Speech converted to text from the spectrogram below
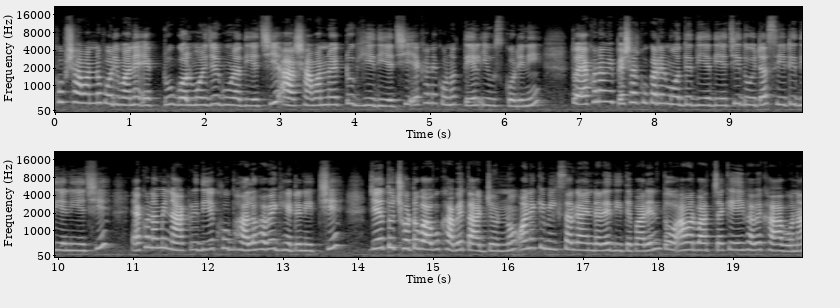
খুব সামান্য পরিমাণে একটু গোলমরিচের গুঁড়া দিয়েছি আর সামান্য একটু ঘি দিয়েছি। এখানে কোনো তেল ইউজ করিনি। তো এখন আমি প্রেশার কুকারের মধ্যে দিয়ে দিয়েছি, দুইটা সিটি দিয়ে নিয়েছি। এখন আমি নাকড়ি দিয়ে খুব ভালোভাবে ঘেঁটে নিচ্ছি। যেহেতু ছোট বাবু খাবে তার জন্য অনেকে মিক্সার গ্রাইন্ডারে দিতে পারেন। তো আমার বাচ্চাকে এইভাবে খাওয়াবো না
